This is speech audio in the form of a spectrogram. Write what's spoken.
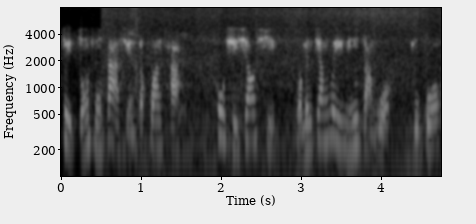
对总统大选的观察。后续消息我们将为您掌握。主播。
